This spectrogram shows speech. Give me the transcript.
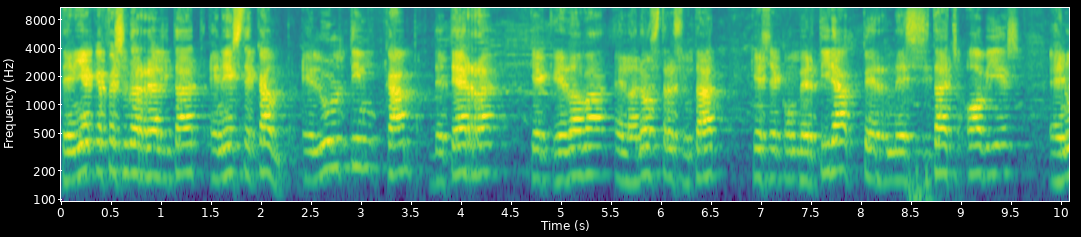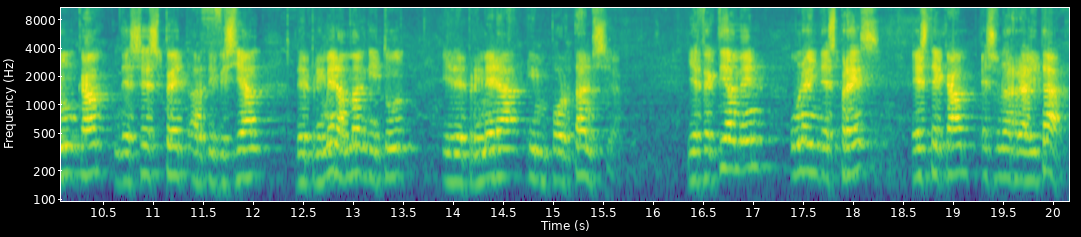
Tenia que fer-se una realitat en este camp, l'últim camp de terra que quedava en la nostra ciutat, que se convertirà per necessitats òbvies en un camp de césped artificial de primera magnitud i de primera importància. I efectivament, un any després, este camp és una realitat,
